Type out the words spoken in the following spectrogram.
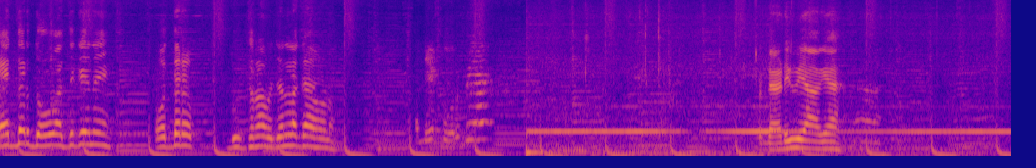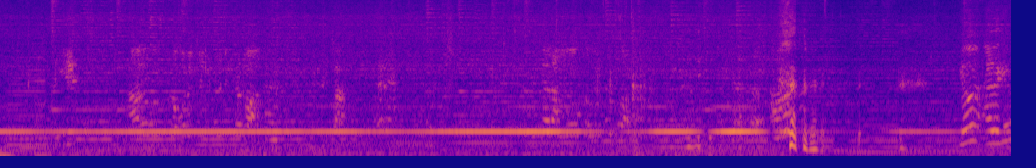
ਇੱਧਰ 2 ਵੱਜ ਗਏ ਨੇ ਉਧਰ ਦੂਸਰਾ ਵਜਣ ਲੱਗਾ ਹੁਣ। ਇੱਕ ਹੋਰ ਪਿਆ। ਤੇ ਡੈਡੀ ਵੀ ਆ ਗਿਆ। ਕਿਉਂ? ਅਰੇ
